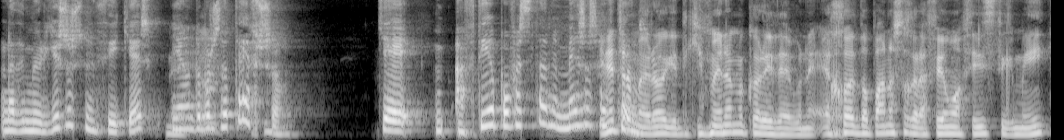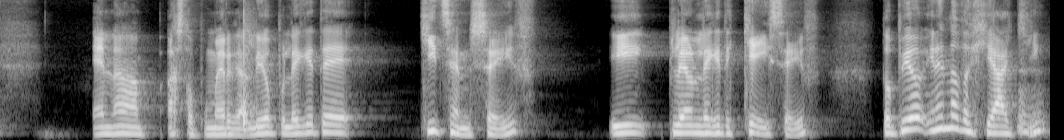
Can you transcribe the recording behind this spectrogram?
να δημιουργήσω συνθήκες για να τον προστατεύσω. Και αυτή η απόφαση ήταν μέσα σε Είναι αυτό. τρομερό γιατί και εμένα με κοροϊδεύουν. Έχω εδώ πάνω στο γραφείο μου αυτή τη στιγμή ένα ας το πούμε εργαλείο που λέγεται Kitchen Safe ή πλέον λέγεται K-Safe, το οποίο είναι ένα δοχειάκι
